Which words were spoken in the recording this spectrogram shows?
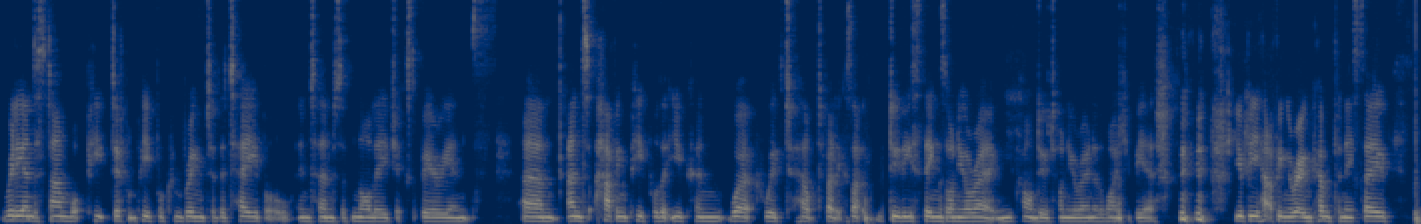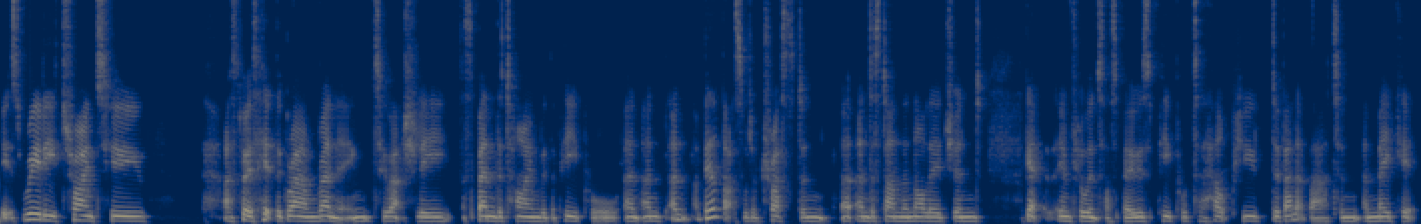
really understand what pe- different people can bring to the table in terms of knowledge experience um, and having people that you can work with to help develop because do these things on your own. You can't do it on your own otherwise you'd be a, you'd be having your own company. So it's really trying to I suppose, hit the ground running to actually spend the time with the people and, and, and build that sort of trust and uh, understand the knowledge and get influence, I suppose, people to help you develop that and, and make it,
